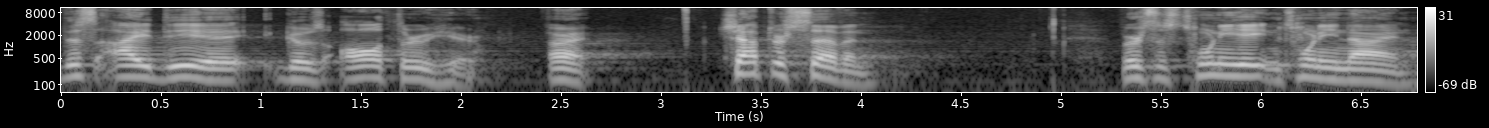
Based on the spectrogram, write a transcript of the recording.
this idea goes all through here. All right, chapter 7, verses 28 and 29.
